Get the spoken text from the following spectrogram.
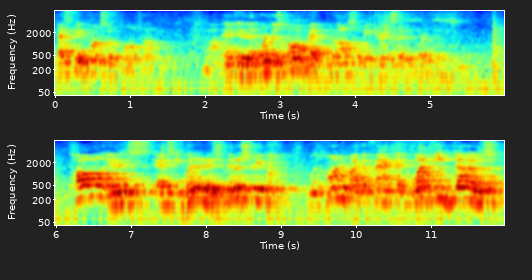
That's the Apostle Paul talking. And that word disqualified can also be translated worthless. Paul, is, as he went in his ministry, was haunted by the fact that what he does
